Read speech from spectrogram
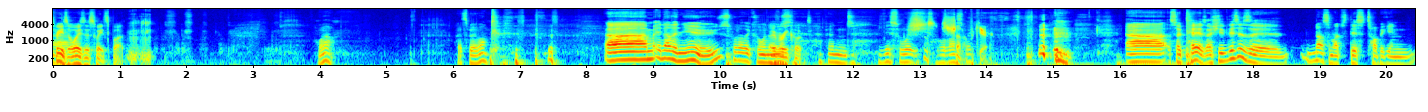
Three is uh, always a sweet spot. Wow. Let's move on. um, in other news, what other cool news Overcooked. happened this week? Shut up, week? Kieran. Uh, so PES, actually, this is a not so much this topic in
